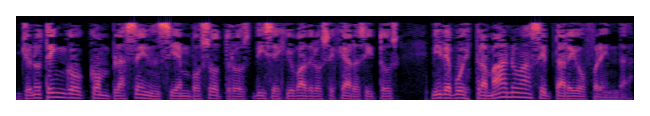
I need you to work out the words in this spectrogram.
Yo no tengo complacencia en vosotros, dice Jehová de los ejércitos, ni de vuestra mano aceptaré ofrenda.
